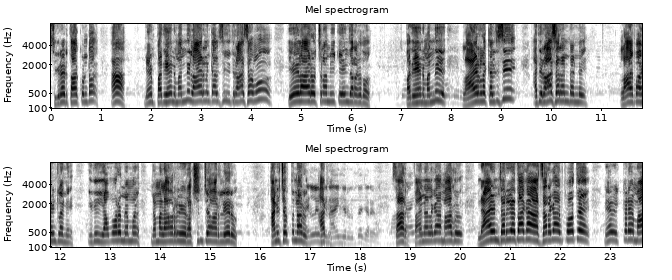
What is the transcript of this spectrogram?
సిగరెట్ తాకుండా మేము పదిహేను మంది లాయర్ని కలిసి ఇది రాసాము. ఏ లాయర్ వచ్చినా మీకేం జరగదు. పదిహేను మంది లాయర్లు కలిసి అది రాశారంటండి. లా పాయింట్లని ఇది ఎవరు మిమ్మల్ని మిమ్మల్ని ఎవరిని రక్షించేవారు లేరు. అని చెప్తున్నారు. సార్ ఫైనల్గా మాకు న్యాయం జరిగేదాకా జరగకపోతే మేము ఇక్కడే మా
